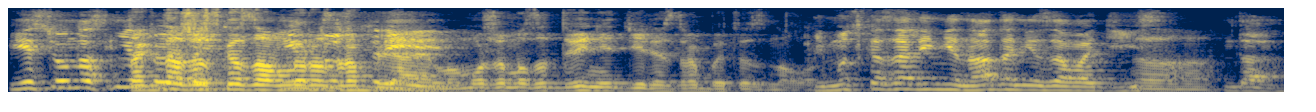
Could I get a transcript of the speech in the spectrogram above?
если у нас нет Так даже сказав, ми розробляємо. Можемо за дві неділі зробити знову. Ему сказали, не надо, не заводись. Ага. Да,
